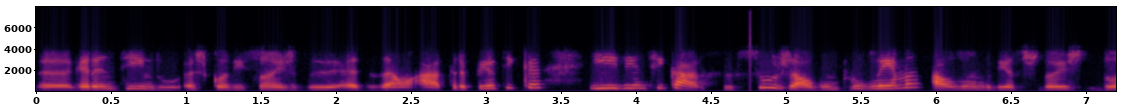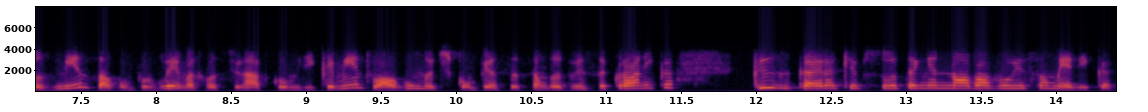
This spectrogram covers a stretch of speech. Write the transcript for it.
uh, garantindo as condições de adesão à terapêutica e identificar se surge algum problema ao longo desses dois, 12 meses, algum problema relacionado com o medicamento, alguma descompensação da doença crónica, que requeira que a pessoa tenha nova avaliação médica.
